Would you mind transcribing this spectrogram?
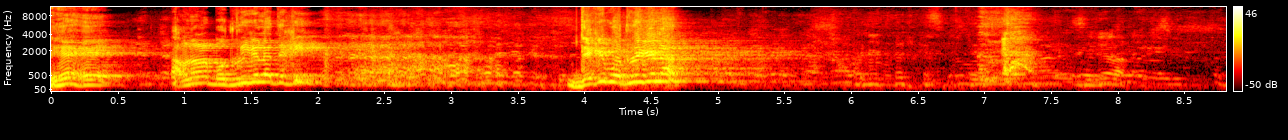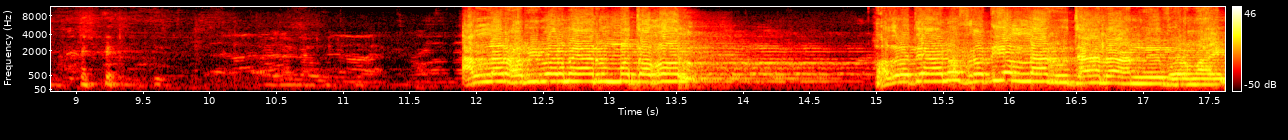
হ্যাঁ হ্যাঁ। আপনারা বদলি গেলে দেখি। দেখি বদলি গেলাম আল্লাহর হাবিবর মায়ার উম্মত হল। হজরতে আনস রাদিয়াল্লাহু তাআলা আনহু ফরমায়,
